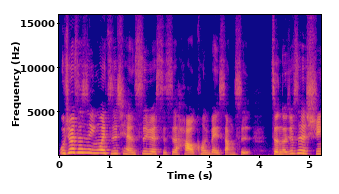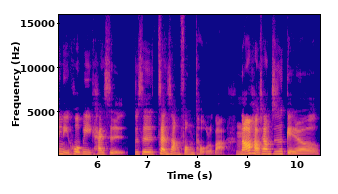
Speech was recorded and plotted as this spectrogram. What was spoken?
我觉得这是因为之前四月十四号 Coinbase 上市，整个就是虚拟货币开始就是占上风头了吧，然后好像就是给了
